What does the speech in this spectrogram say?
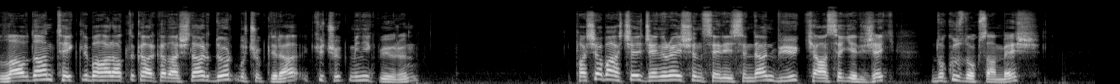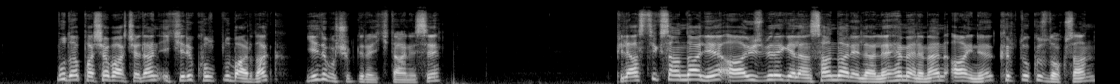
Lav'dan tekli baharatlık arkadaşlar 4,5 lira küçük minik bir ürün. Paşa Bahçe Generation serisinden büyük kase gelecek 9.95. Bu da Paşa Bahçe'den ikili kulplu bardak 7,5 lira iki tanesi. Plastik sandalye A101'e gelen sandalyelerle hemen hemen aynı 49.90.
